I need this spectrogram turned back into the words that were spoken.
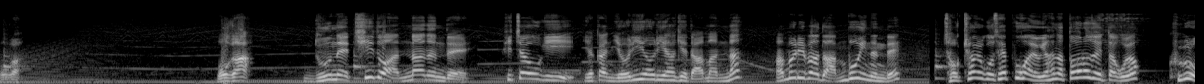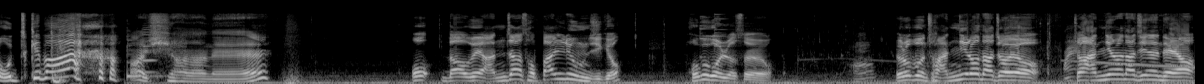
뭐가 뭐가 눈에 티도 안 나는데 빗자국이 약간 여리여리하게 남았나? 아무리 봐도 안 보이는데? 적혈구 세포가 여기 하나 떨어져 있다고요? 그걸 어떻게 봐? 아 희한하네 어? 나 왜 앉아서 빨리 움직여? 버그 걸렸어요 여러분 저 안 일어나져요 저 안 일어나지는데요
